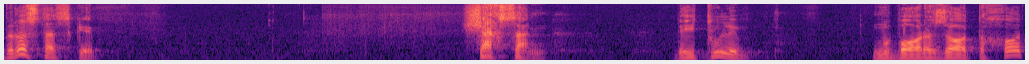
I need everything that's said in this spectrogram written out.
درست است که شخصا در طول مبارزات خود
